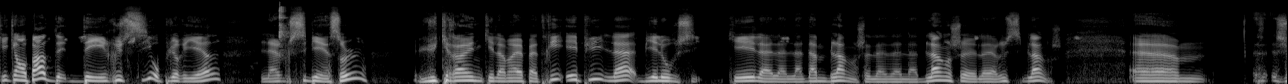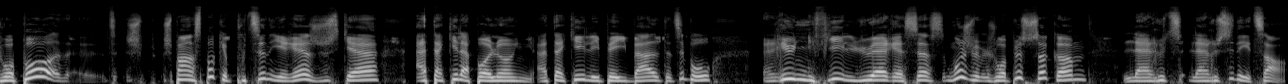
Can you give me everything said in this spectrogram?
Quand on parle des Russies au pluriel, la Russie, bien sûr, l'Ukraine, qui est la mère patrie, et puis la Biélorussie, qui est la, dame blanche, la, blanche, la Russie blanche. Euh, je vois pas. Je, pense pas que Poutine irait jusqu'à attaquer la Pologne, attaquer les pays baltes, pour réunifier l'URSS. Moi, je, vois plus ça comme la Russie des tsars.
